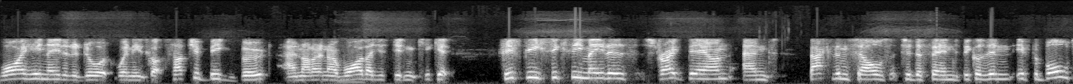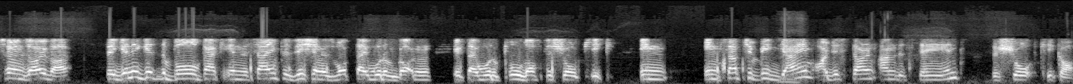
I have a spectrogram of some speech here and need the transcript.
why he needed to do it when he's got such a big boot, and I don't know why they just didn't kick it 50, 60 metres straight down and back themselves to defend. Because in, if the ball turns over, they're going to get the ball back in the same position as what they would have gotten if they would have pulled off the short kick. In in such a big game, I just don't understand the short kickoff.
